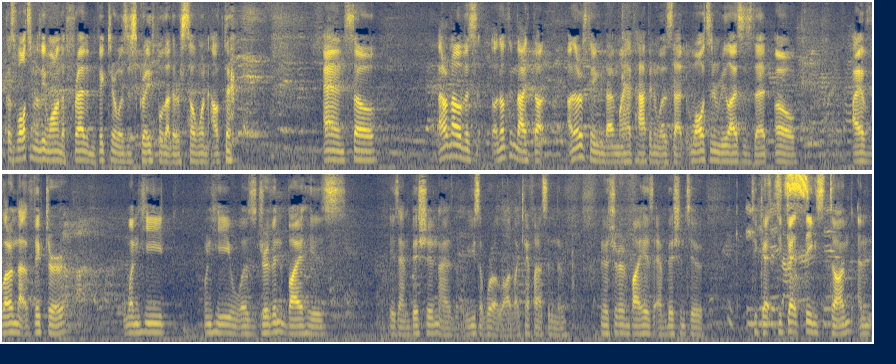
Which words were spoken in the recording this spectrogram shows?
Because Walton really wanted a friend, and Victor was just grateful that there was someone out there. And so, I don't know if it's another thing that I thought. Another thing that might have happened was that Walton realizes that oh, I have learned that Victor, when he, when he was driven by his, his ambition. I we use the word a lot, but I can't find a synonym. He was driven by his ambition to, to get to get things Yeah. done, and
